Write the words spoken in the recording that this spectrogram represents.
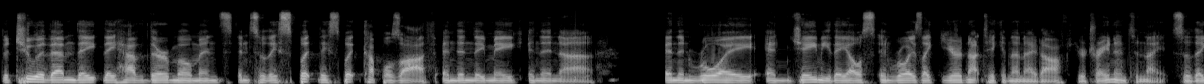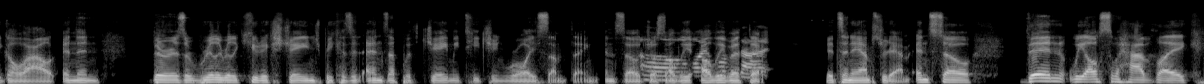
the two of them they they have their moments. And so they split they split couples off. And then they make and then uh and then roy and jamie they also and roy's like you're not taking the night off you're training tonight so they go out and then there is a really really cute exchange because it ends up with jamie teaching roy something and so just i'll Oh, leave I i'll leave it there it's in Amsterdam. And so then we also have like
